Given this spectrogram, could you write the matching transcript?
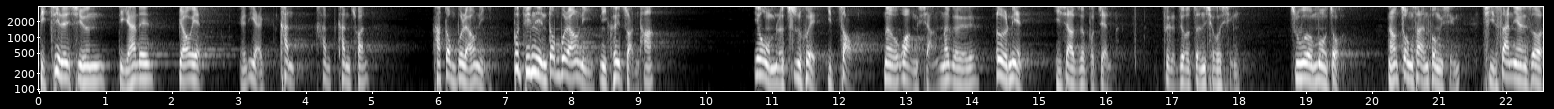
伫即个时阵，伫遐咧。表演，你来看看看穿，他动不了你，不仅仅动不了你，你可以转它，用我们的智慧一照，那个妄想、那个恶念一下子就不见了。这个就是真修行，诸恶莫作，然后众善奉行。起善念的时候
